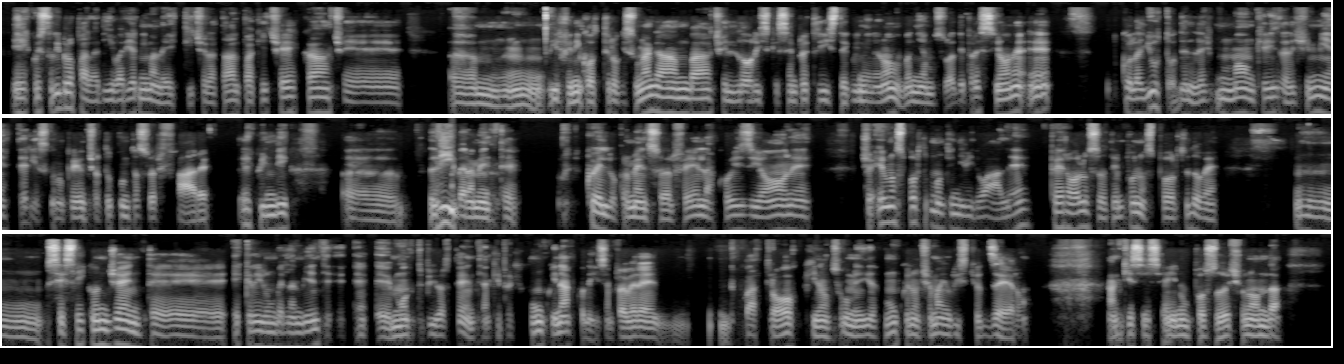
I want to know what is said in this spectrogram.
e questo libro parla di vari animaletti, c'è la talpa che cieca, c'è ehm, il fenicottero che su una gamba, c'è il loris che è sempre triste, quindi no, andiamo sulla depressione e con l'aiuto delle monkeys, delle scimmiette, riescono poi a un certo punto a surfare. E quindi eh, lì veramente quello per me il surf, è la coesione, cioè è uno sport molto individuale, però allo stesso tempo è uno sport dove mm, se sei con gente e, e crei un bell'ambiente è, è molto più divertente, anche perché comunque in acqua devi sempre avere quattro occhi, non so come dire, comunque non c'è mai un rischio zero, anche se sei in un posto dove c'è un'onda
